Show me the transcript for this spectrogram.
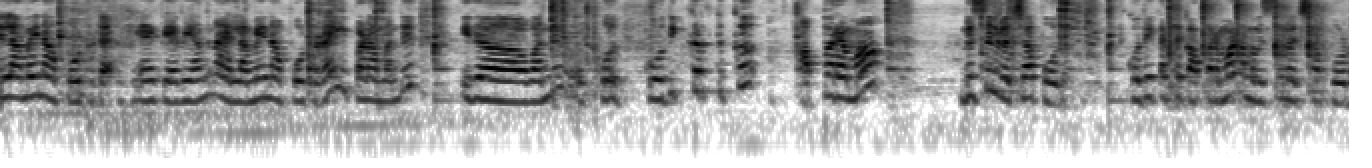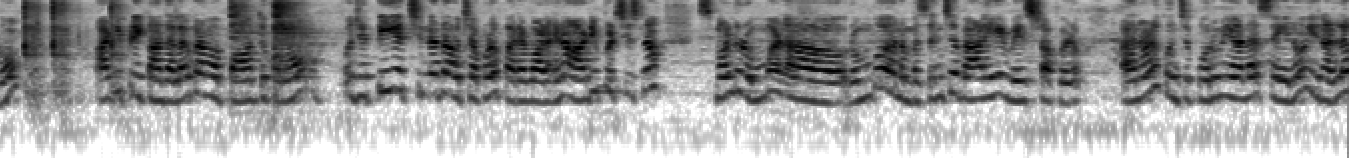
எல்லாமே நான் போட்டுட்டேன். எனக்கு தேவையானது நான் எல்லாமே நான் போட்டுட்டேன் இப்போ நான் வந்து இதை வந்து கொ கொதிக்கிறதுக்கு அப்புறமா விசில் வச்சா போதும். கொதிக்கிறதுக்கு அப்புறமா நம்ம விசில் வச்சா போடும் அடிப்பிடிக்காத அளவுக்கு நம்ம பார்த்துக்கணும். கொஞ்சம் தீய சின்னதாக வச்சா கூட பரவாயில்ல. ஏன்னா அடிப்பிடிச்சிச்சுன்னா ஸ்மெல் ரொம்ப நான் ரொம்ப நம்ம செஞ்ச வேலையே வேஸ்ட்டாக போயிடும். அதனால் கொஞ்சம் பொறுமையாக தான் செய்யணும். இது நல்லா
